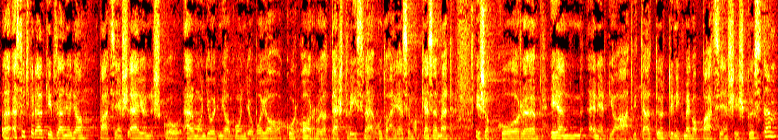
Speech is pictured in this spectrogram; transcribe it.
Ezt úgy kell elképzelni, hogy a páciens eljön, és akkor elmondja, hogy mi a gondja, baja, akkor arra a testrészre oda helyezem a kezemet, és akkor ilyen energia átvitel történik meg a páciens és köztem,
